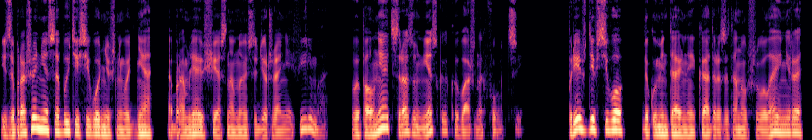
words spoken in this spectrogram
Изображение событий сегодняшнего дня, обрамляющее основное содержание фильма, выполняет сразу несколько важных функций. Прежде всего, документальные кадры затонувшего лайнера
